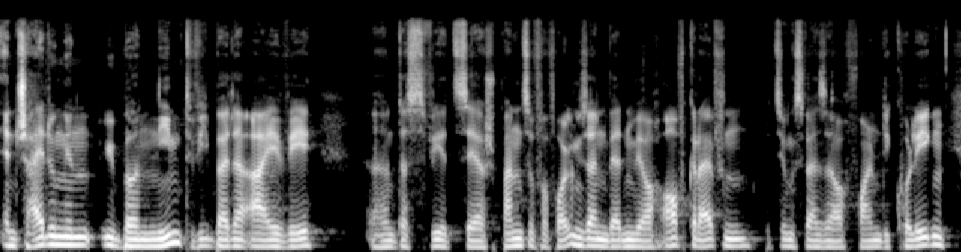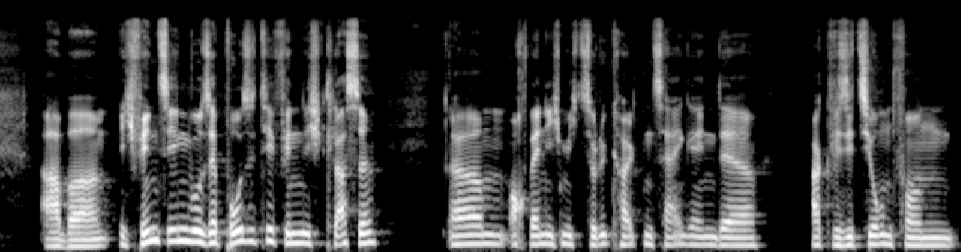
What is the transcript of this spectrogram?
Entscheidungen übernimmt, wie bei der AEW. Äh, das wird sehr spannend zu verfolgen sein, werden wir auch aufgreifen, beziehungsweise auch vor allem die Kollegen. Aber ich finde es irgendwo sehr positiv, finde ich klasse, ähm, auch wenn ich mich zurückhaltend zeige in der Akquisition von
